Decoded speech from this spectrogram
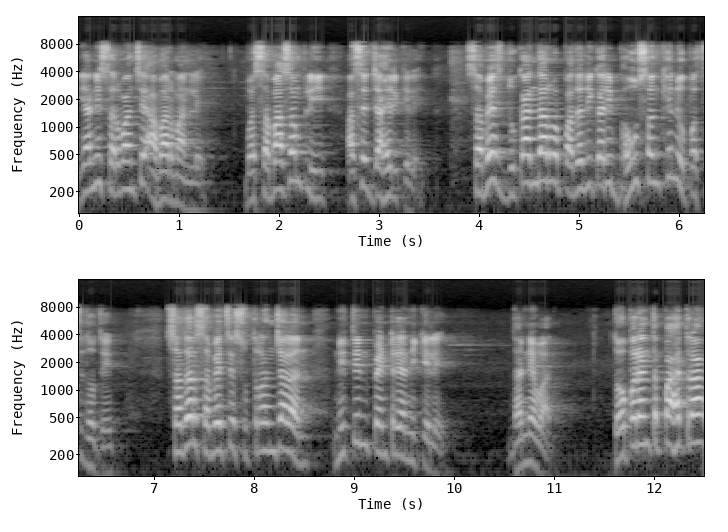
यांनी सर्वांचे आभार मानले व सभा संपली असे जाहीर केले. सभेस दुकानदार व पदाधिकारी बहुसंख्येने उपस्थित होते. सदर सभेचे सूत्रसंचालन नितीन पेंटर यांनी केले. धन्यवाद. तोपर्यंत पाहत राहा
